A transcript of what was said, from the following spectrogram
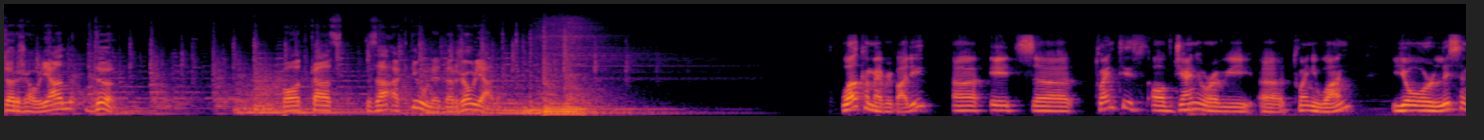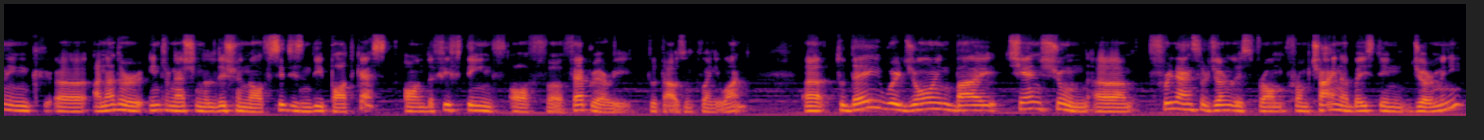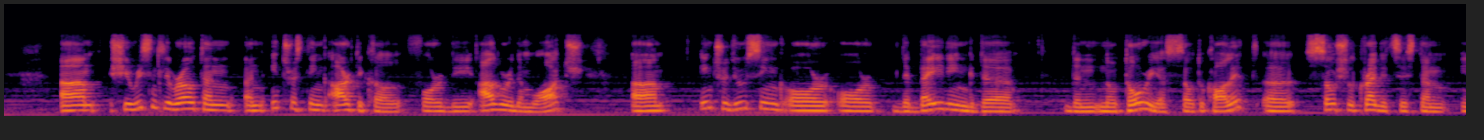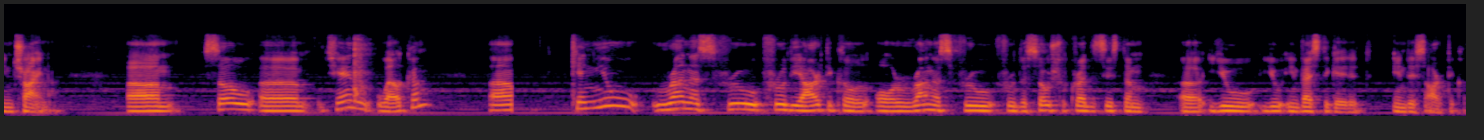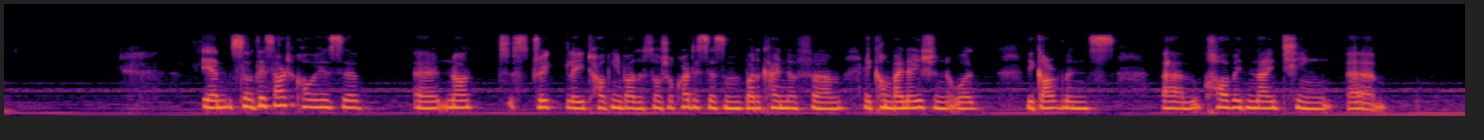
Državljan D. Podcast za aktivne državljane. Welcome, everybody. Uh, it's uh, 20th of January uh, 21. You're listening uh, another international edition of Citizen D podcast on the 15th of uh, February 2021. Uh, today we're joined by Qian Sun, a freelancer journalist from, from China based in Germany. Um, she recently wrote an, an interesting article for the Algorithm Watch um, introducing or, or debating the, the notorious, so to call it, uh, social credit system in China. Um, so, uh, Qian, welcome. Um, can you run us through through the article or run us through through the social credit system uh, you you investigated in this article? Um, so this article is uh, uh, not strictly talking about the social credit system, but kind of um, a combination with the government's um, COVID nineteen um,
